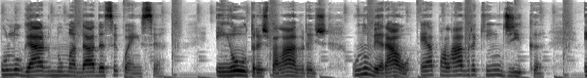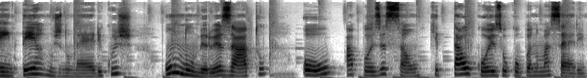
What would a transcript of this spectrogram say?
o lugar numa dada sequência. Em outras palavras, o numeral é a palavra que indica, em termos numéricos, um número exato ou a posição que tal coisa ocupa numa série.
